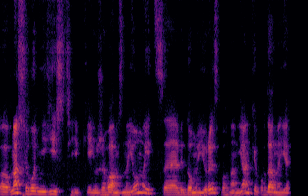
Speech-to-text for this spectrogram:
Е, в нас сьогодні гість, який вже вам знайомий. Це відомий юрист Богдан Янків. Богдана є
